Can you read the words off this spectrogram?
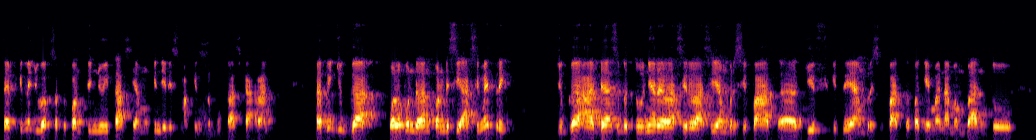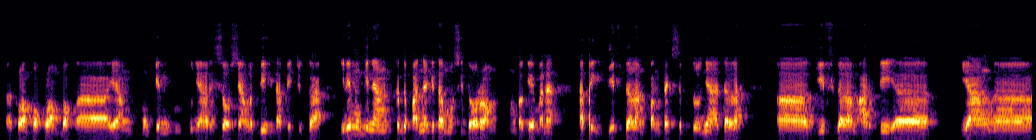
saya pikir ini juga satu kontinuitas yang mungkin jadi semakin terbuka sekarang. Tapi juga walaupun dalam kondisi asimetrik juga ada sebetulnya relasi-relasi yang bersifat uh, gift gitu ya, yang bersifat bagaimana membantu uh, kelompok-kelompok uh, yang mungkin punya resource yang lebih, tapi juga ini mungkin yang ke depannya kita mesti dorong bagaimana. Tapi gift dalam konteks sebetulnya adalah uh, gift dalam arti uh, yang uh,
